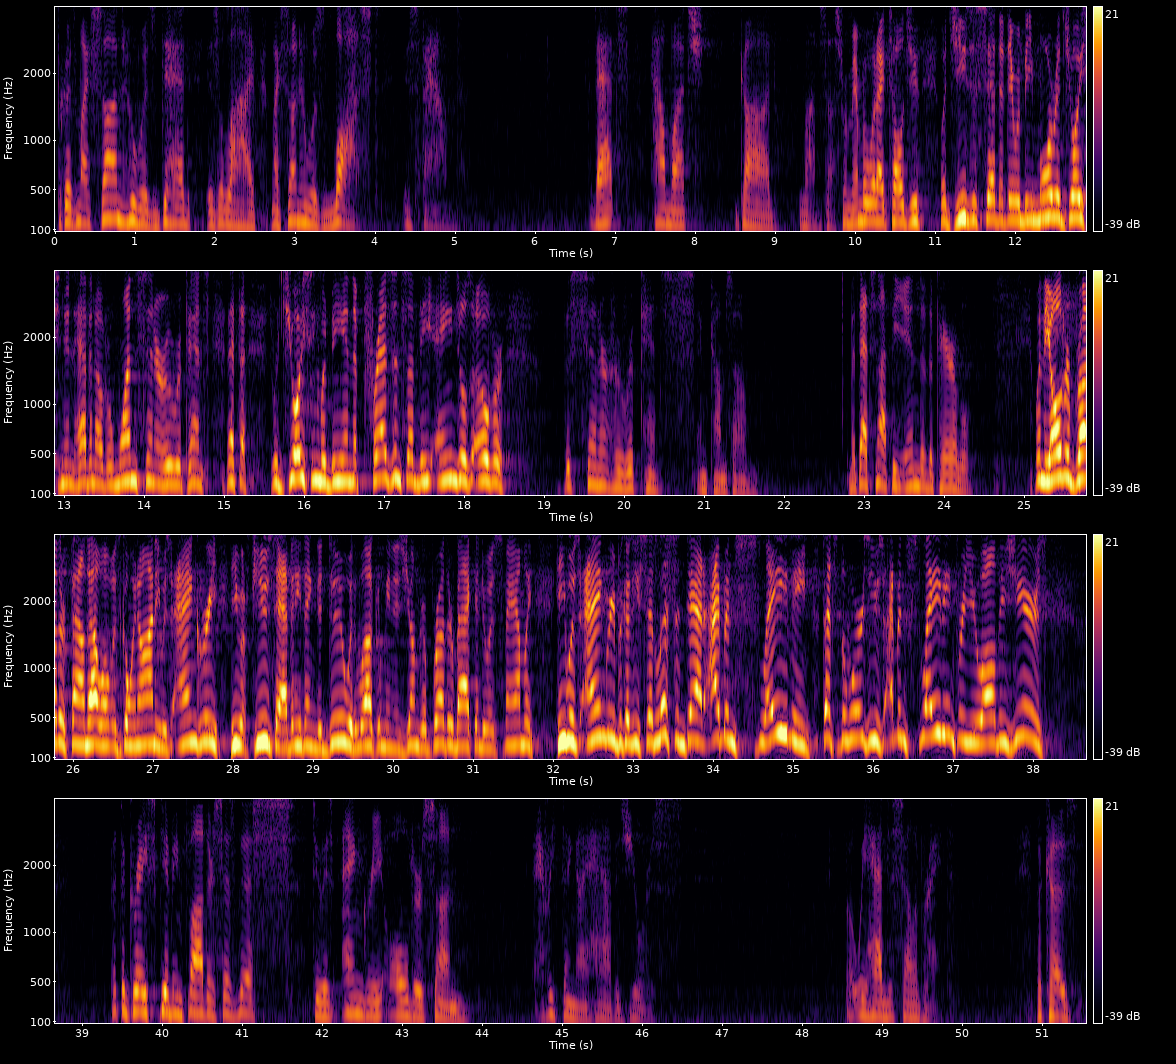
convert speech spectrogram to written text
Because my son who was dead is alive, my son who was lost is found. That's how much God loves us. Remember what I told you? What Jesus said that there would be more rejoicing in heaven over one sinner who repents, that the rejoicing would be in the presence of the angels over the sinner who repents and comes home. But that's not the end of the parable. When the older brother found out what was going on, he was angry. He refused to have anything to do with welcoming his younger brother back into his family. He was angry because he said, Listen, Dad, I've been slaving. That's the words he used. I've been slaving for you all these years. But the grace giving father says this to his angry older son Everything I have is yours. But we had to celebrate because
